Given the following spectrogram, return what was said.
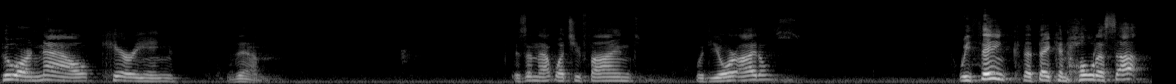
who are now carrying them? Isn't that what you find with your idols? We think that they can hold us up.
